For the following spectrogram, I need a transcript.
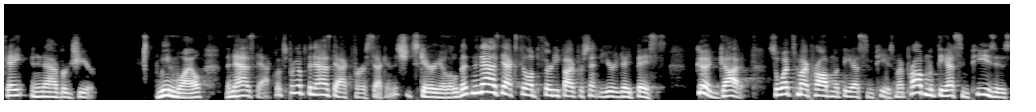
okay, in an average year. Meanwhile, the Nasdaq. Let's bring up the Nasdaq for a second. This should scare you a little bit. The Nasdaq's still up 35% year-to-date basis. Good, got it. So what's my problem with the S&Ps? My problem with the S&Ps is,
